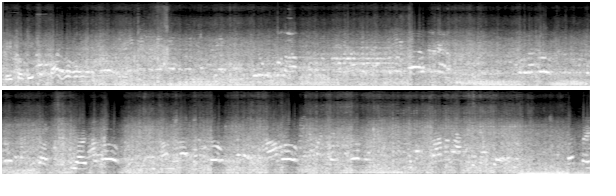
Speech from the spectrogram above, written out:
Dito, dito tayo. Pantay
